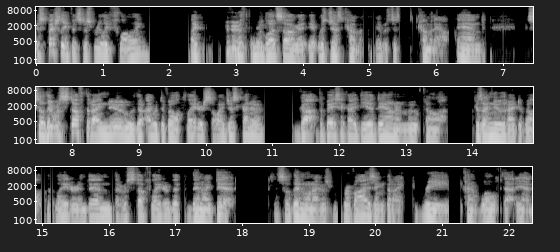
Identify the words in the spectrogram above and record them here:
especially if it's just really flowing, like Mhm. with the new Blood Saga, it was just coming. It was just coming out, and so there was stuff that I knew that I would develop later. So I just kind of got the basic idea down and moved on because I knew that I developed it later. And then there was stuff later that then I did. And so then when I was revising, then I re kind of wove that in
